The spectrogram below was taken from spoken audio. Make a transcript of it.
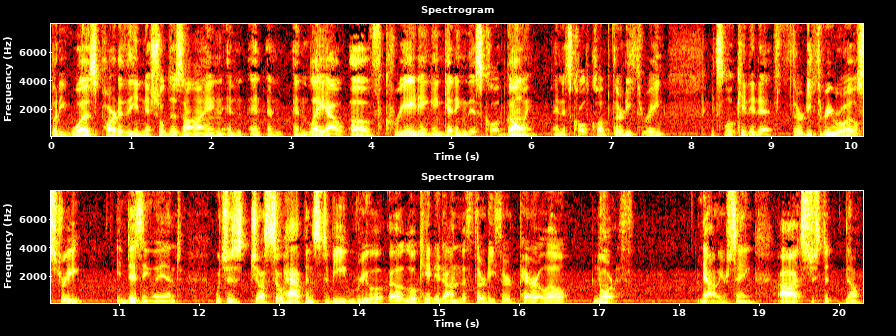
But he was part of the initial design and, and, and, and layout of creating and getting this club going. And it's called Club 33. It's located at 33 Royal Street in Disneyland which is just so happens to be uh, located on the 33rd parallel north. Now you're saying, ah, it's just a, no.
